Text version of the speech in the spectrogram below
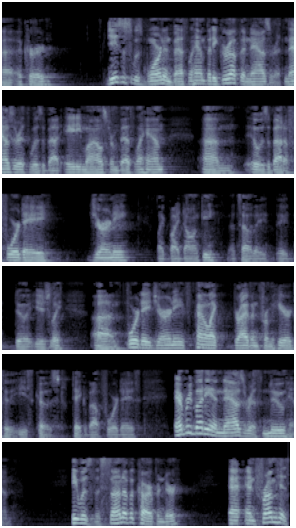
uh, occurred. Jesus was born in Bethlehem, but he grew up in Nazareth. Nazareth was about 80 miles from Bethlehem. Um, it was about a four day journey, like by donkey. That's how they, they do it usually. Um, four day journey, kind of like driving from here to the East Coast. Take about four days. Everybody in Nazareth knew him. He was the son of a carpenter, and from his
